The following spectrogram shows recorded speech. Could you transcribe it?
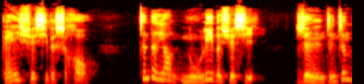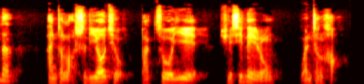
该学习的时候，真的要努力的学习，认认真真的按照老师的要求把作业、学习内容完成好。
